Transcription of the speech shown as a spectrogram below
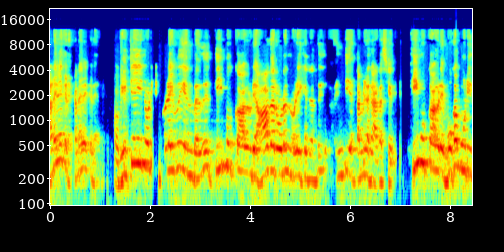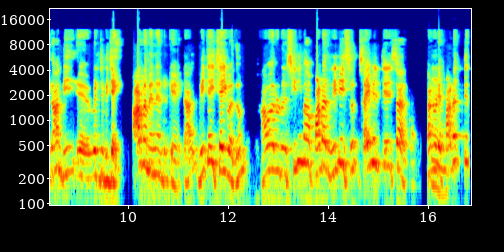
கிடையவே கிடையாது கிடையவே கிடையாது. விஜயினுடைய நுழைவு என்பது திமுகவுடைய ஆதரவுடன் நுழைகிறது இந்திய தமிழக அரசியல். திமுகவுடைய முகமூடி தான் விஜய். காரணம் என்ன என்று கேட்டால் விஜய் செய்வதும் அவருடைய சினிமா பட ரிலீஸும் சைமில்டேனியஸா இருக்கும். தன்னுடைய ம். படத்தில்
